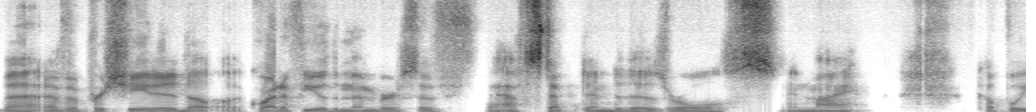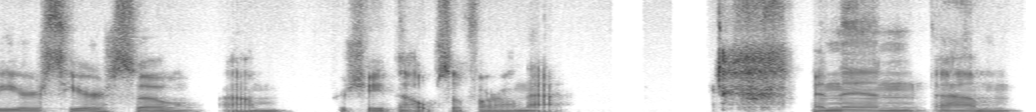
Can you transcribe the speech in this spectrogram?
But I've appreciated uh, quite a few of the members have have stepped into those roles in my couple years here. So um, appreciate the help so far on that. And then um,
